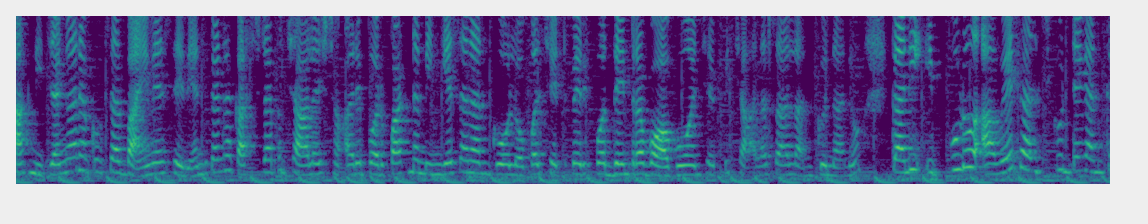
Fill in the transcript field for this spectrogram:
నాకు నిజంగా నాకు ఒకసారి భయం వేసేది. ఎందుకంటే నాకు కస్టర్డ్ యాపిల్ చాలా ఇష్టం. అరే పొరపాటున మింగేసాను అనుకో లోపల చెట్టు పెరిగిపోద్ది ఏంట్రా బాబు అని చెప్పి చాలాసార్లు అనుకున్నాను. కానీ ఇప్పుడు అవే తలుచుకుంటే కనుక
